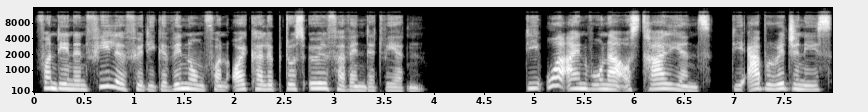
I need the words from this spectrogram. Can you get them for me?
von denen viele für die Gewinnung von Eukalyptusöl verwendet werden. Die Ureinwohner Australiens, die Aborigines,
